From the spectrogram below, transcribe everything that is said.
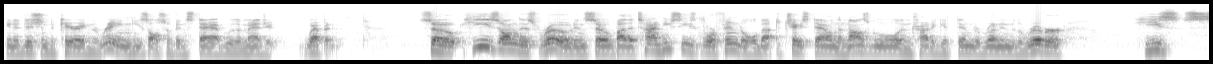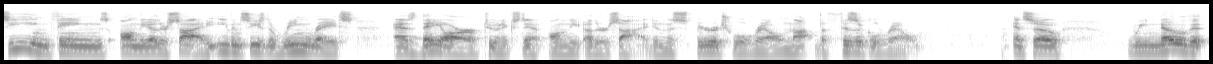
in addition to carrying the ring, he's also been stabbed with a magic weapon. So he's on this road, and so by the time he sees Glorfindel about to chase down the Nazgul and try to get them to run into the river, he's seeing things on the other side. He even sees the ring wraiths as they are to an extent on the other side, in the spiritual realm, not the physical realm. And so we know that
